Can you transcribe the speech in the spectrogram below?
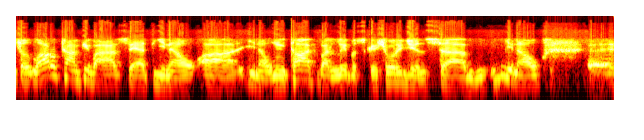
So a lot of time people ask that, you know, uh, you know, when we talk about labor skill shortages, um, you know, uh,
